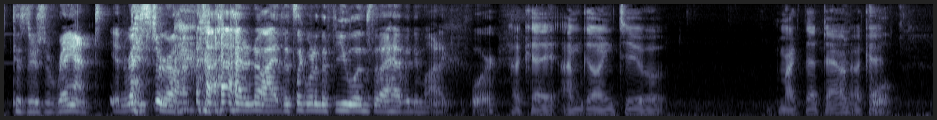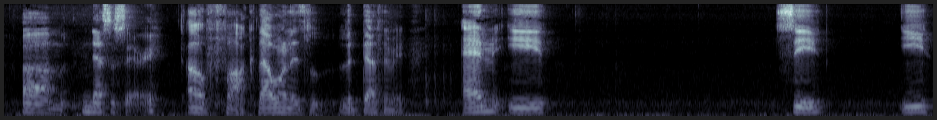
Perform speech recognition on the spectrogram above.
Because there's rant in restaurant. I don't know. I, that's like one of the few ones that I have a mnemonic for. Okay. I'm going to mark that down. Okay. Cool. Um, necessary. Oh fuck, that one is the death of me. N E C E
